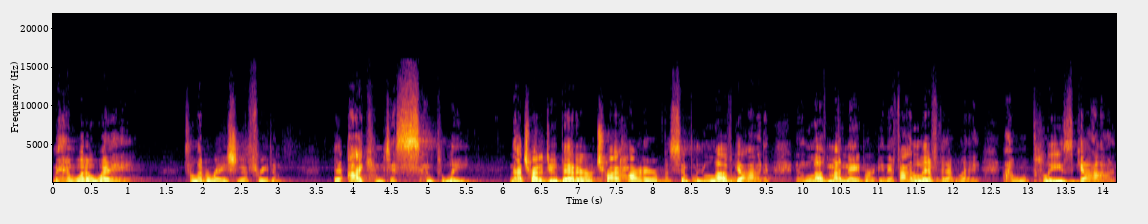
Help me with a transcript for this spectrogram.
Man, what a way to liberation and freedom. That I can just simply not try to do better or try harder, but simply love God and love my neighbor. And if I live that way, I will please God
